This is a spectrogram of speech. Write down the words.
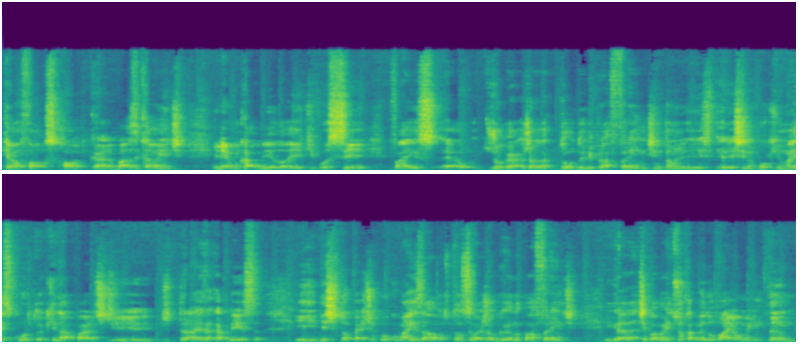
que é o Fox Rock, cara. Basicamente, ele é um cabelo aí que você faz, é, joga, joga todo ele pra frente, então ele deixa ele um pouquinho mais curto aqui na parte de, de trás da cabeça e deixa o topete um pouco mais alto, então você vai jogando pra frente e gradativamente seu cabelo vai aumentando.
